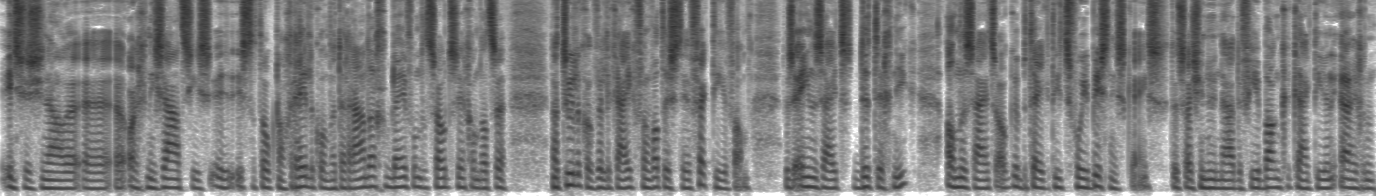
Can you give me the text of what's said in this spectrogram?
institutionele uh, organisaties is dat ook nog redelijk onder de radar gebleven, om dat zo te zeggen. Omdat ze natuurlijk ook willen kijken van wat is de effect hiervan. Dus enerzijds de techniek, anderzijds ook het betekent iets voor je business case. Dus als je nu naar de vier banken kijkt die hun eigen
